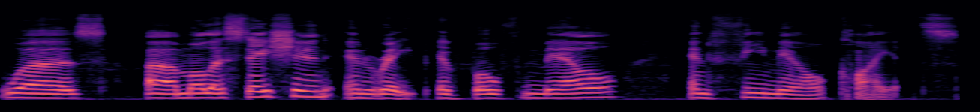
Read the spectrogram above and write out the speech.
was uh, molestation and rape of both male and female clients.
